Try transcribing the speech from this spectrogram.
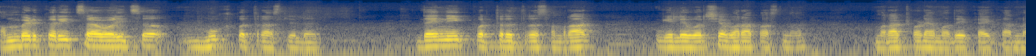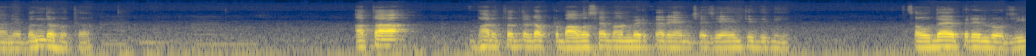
आंबेडकरी चळवळीचं मुखपत्र असलेलं दैनिक पत्रत्र सम्राट गेले वर्षभरापासनं मराठवाड्यामध्ये काही कारणाने बंद होतं. आता भारतरत्न डॉक्टर बाबासाहेब आंबेडकर यांच्या जयंतीदिनी चौदा एप्रिल रोजी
